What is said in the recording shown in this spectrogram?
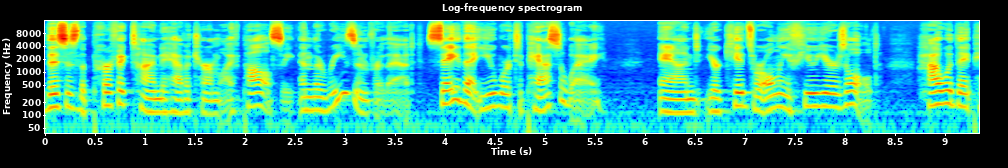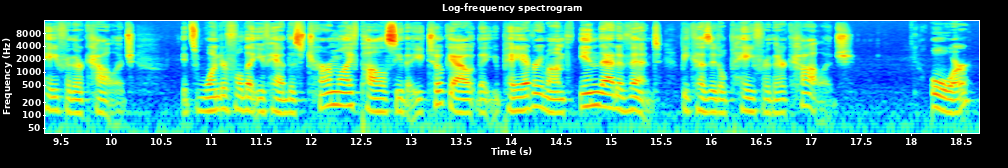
this is the perfect time to have a term life policy. And the reason for that, say that you were to pass away and your kids were only a few years old, how would they pay for their college? It's wonderful that you've had this term life policy that you took out that you pay every month in that event because it'll pay for their college. Or,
